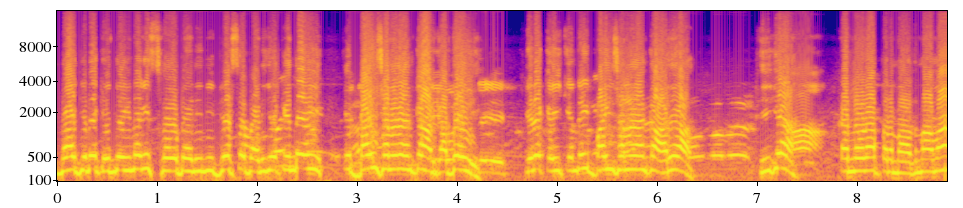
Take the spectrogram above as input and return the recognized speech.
ਮੈਂ ਜਿਹੜੇ ਕਹਿੰਦੇ ਸੀ ਨਾ ਕਿ 100 ਪੈਣੀ ਨਹੀਂ 150 ਪੈਣੀ ਉਹ ਕਹਿੰਦੇ ਸੀ ਕਿ 22 ਸਾਲਾਂ ਦਾ ਹੰਕਾਰ ਕਰਦੇ ਸੀ। ਜਿਹੜੇ ਕਈ ਕਹਿੰਦੇ ਸੀ 22 ਸਾਲਾਂ ਦਾ ਹੰਕਾਰ ਆ। ਠੀਕ ਆ? ਵਾਲਾ ਪਰਮਾਤਮਾ ਵਾ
